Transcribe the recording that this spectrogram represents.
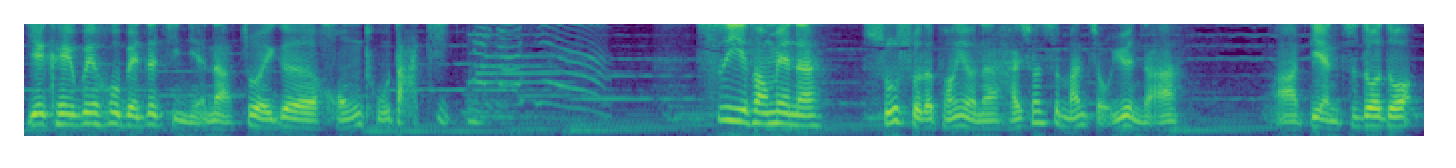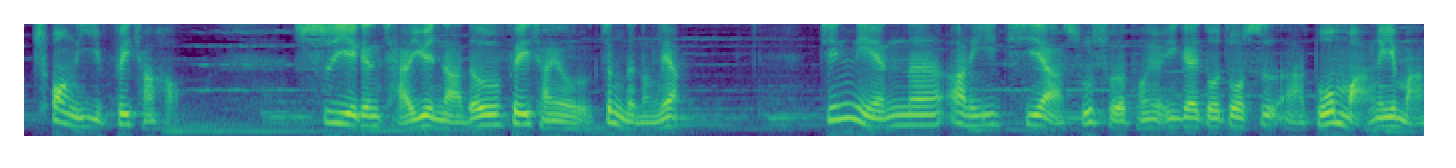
也可以为后边这几年呢做一个宏图大计。事业方面呢，属鼠的朋友呢还算是蛮走运的啊，啊，点子多多，创意非常好，事业跟财运呢都非常有正的能量。今年呢，二零一七啊，属鼠的朋友应该多做事啊，多忙一忙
